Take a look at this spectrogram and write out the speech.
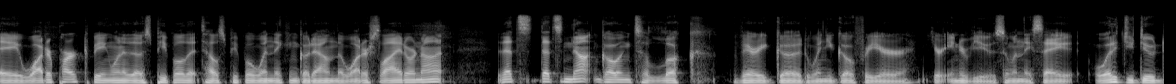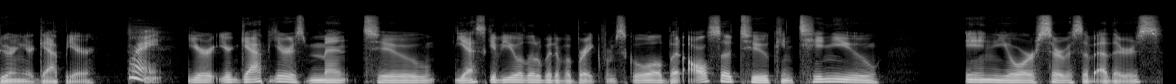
a water park being one of those people that tells people when they can go down the water slide or not, that's that's not going to look very good when you go for your your interviews and when they say, "What did you do during your gap year?" Right. Your your gap year is meant to yes, give you a little bit of a break from school, but also to continue in your service of others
